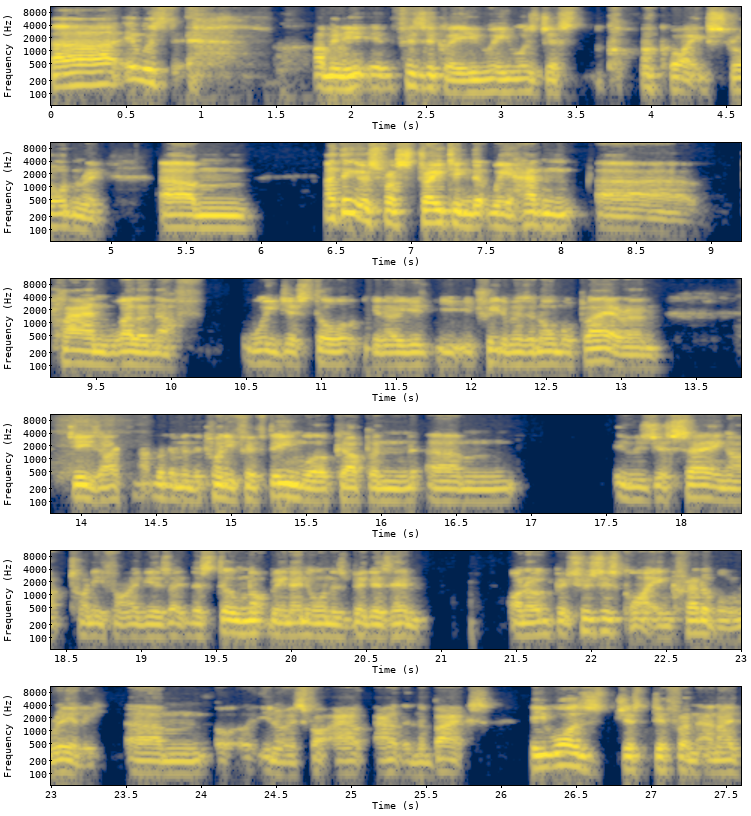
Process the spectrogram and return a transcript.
Uh, it was, I mean, he, physically he was just quite extraordinary. Um, I think it was frustrating that we hadn't uh, planned well enough. We just thought, you know, you, you treat him as a normal player, and geez, I sat with him in the 2015 World Cup, and um, he was just saying, "Up oh, 25 years later, there's still not been anyone as big as him on a pitch," which is quite incredible, really. Um, you know, as far out out in the backs, he was just different, and I,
